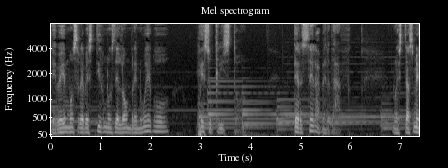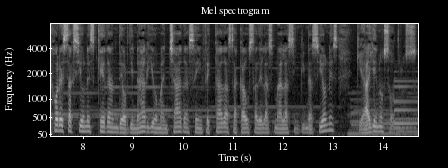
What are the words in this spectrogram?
Debemos revestirnos del hombre nuevo, Jesucristo. Tercera verdad. Nuestras mejores acciones quedan de ordinario manchadas e infectadas a causa de las malas inclinaciones que hay en nosotros.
